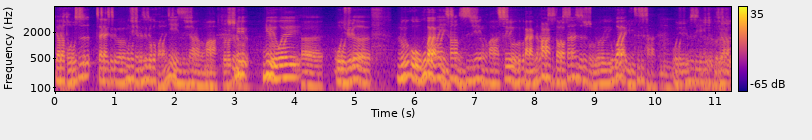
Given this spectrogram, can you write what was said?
要投资，在这个目前的这个环境之下的话，略略微呃，我觉得。如果五百万以上的资金的话，持有个百分之二十到三十左右的一个外币资产，我觉得是一个比较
